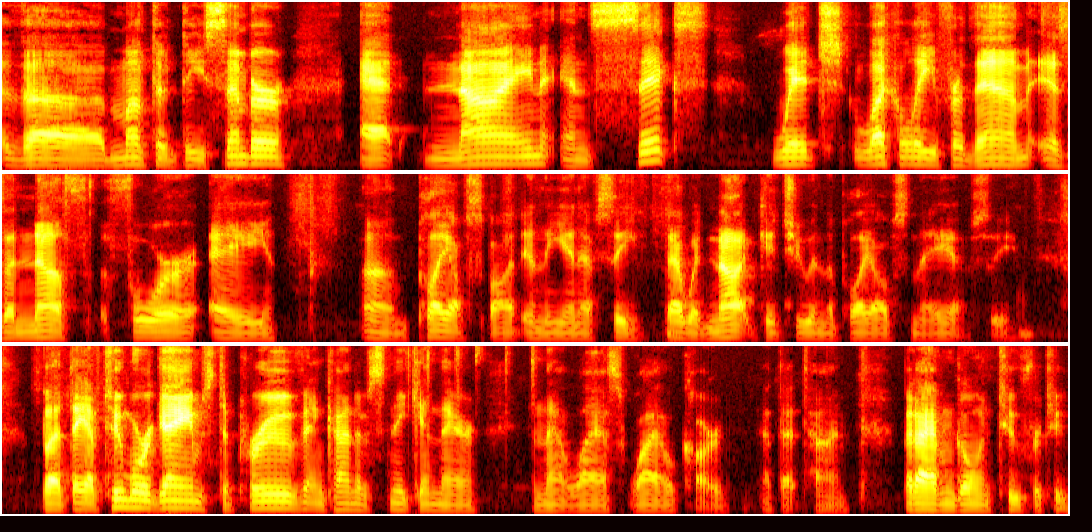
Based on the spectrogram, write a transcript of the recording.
the month of December at nine and six, which luckily for them is enough for a um, playoff spot in the NFC. That would not get you in the playoffs in the AFC, but they have two more games to prove and kind of sneak in there in that last wild card at that time. But I have them going two for two.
